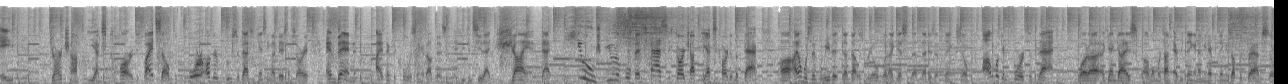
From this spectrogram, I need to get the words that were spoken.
a Garchomp EX card just by itself with four other booster packs. You can't see my face, I'm sorry. And then, I think the coolest thing about this is you can see that giant, that huge, beautiful, fantastic Garchomp EX card in the back. Uh, I almost didn't believe it that that was real, but I guess that that is a thing. So I'm looking forward to that. But uh, again, guys, uh, one more time, everything, and I mean everything is up for grabs. So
